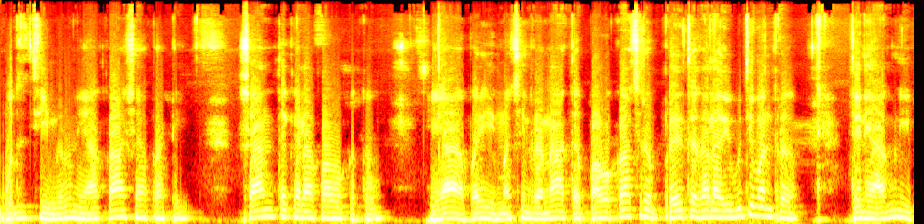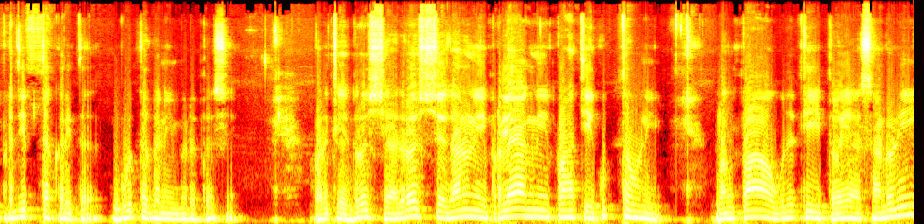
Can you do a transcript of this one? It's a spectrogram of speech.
उदती मिळून आकाशा पाठी शांत केला पावक या परी मच्छिंद्रनाथ पावकाश्र प्रेरित झाला. विभूती मंत्र त्याने अग्नी प्रदीप्त करीत भूतगणी मिळत असे. परते दृश्य अदृश्य जाणून प्रलयाग्नी पाहती गुप्त होणी. मग पाव उदती तोया सांडोनी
